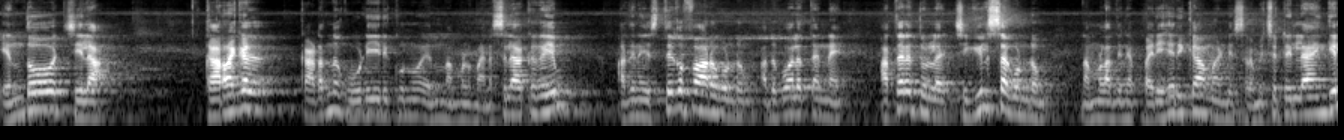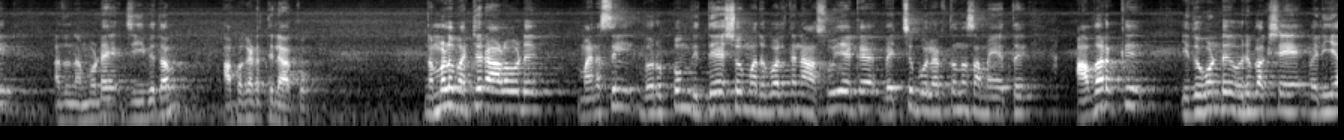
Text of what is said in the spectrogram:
എന്തോ ചില കറകൾ കടന്നുകൂടിയിരിക്കുന്നു എന്ന് നമ്മൾ മനസ്സിലാക്കുകയും അതിനെ ഇസ്തിഗഫാർ കൊണ്ടും അതുപോലെ തന്നെ അത്തരത്തിലുള്ള ചികിത്സ കൊണ്ടും നമ്മൾ അതിനെ പരിഹരിക്കാൻ വേണ്ടി ശ്രമിച്ചിട്ടില്ല എങ്കിൽ അത് നമ്മുടെ ജീവിതം അപകടത്തിലാക്കും. നമ്മൾ മറ്റൊരാളോട് മനസ്സിൽ വെറുപ്പും വിദ്വേഷവും അതുപോലെ തന്നെ അസൂയൊക്കെ വെച്ച് പുലർത്തുന്ന സമയത്ത് അവർക്ക് ഇതുകൊണ്ട് ഒരു പക്ഷേ വലിയ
